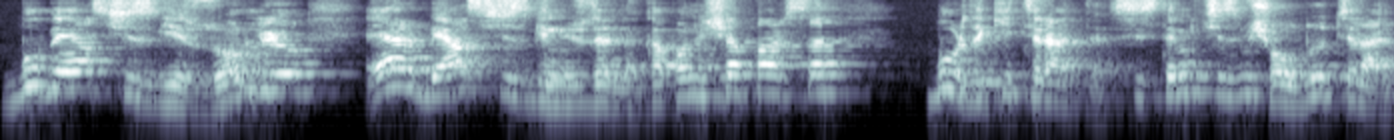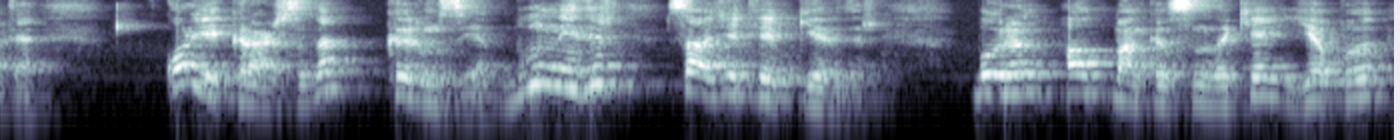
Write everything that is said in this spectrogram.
Bu beyaz çizgiyi zorluyor. Eğer beyaz çizginin üzerine kapanış yaparsa buradaki trende, sistemin çizmiş olduğu trende Orayı kırarsa da kırmızıya. Bu nedir? Sadece tepki yeridir. Buyurun Halk Bankası'ndaki yapı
